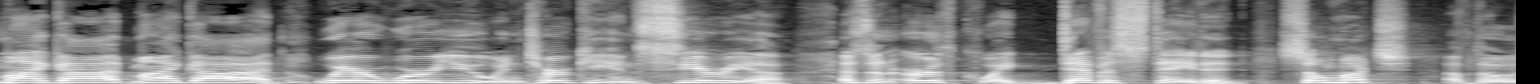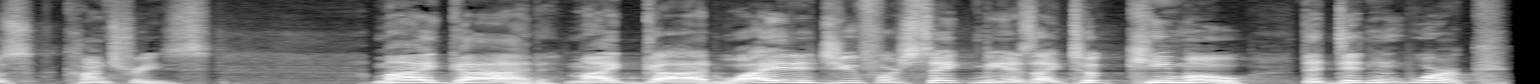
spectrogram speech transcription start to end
My God, my God, where were you in Turkey and Syria as an earthquake devastated so much of those countries? My God, my God, why did you forsake me as I took chemo that didn't work?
